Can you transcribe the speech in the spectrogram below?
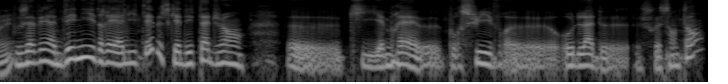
Oui. Vous avez un déni de réalité parce qu'il y a des tas de gens qui aimeraient poursuivre au-delà de 60 ans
